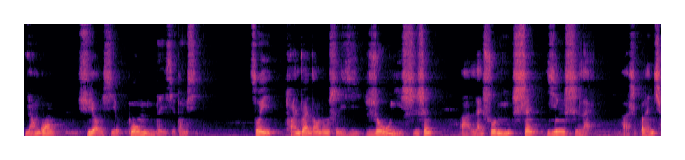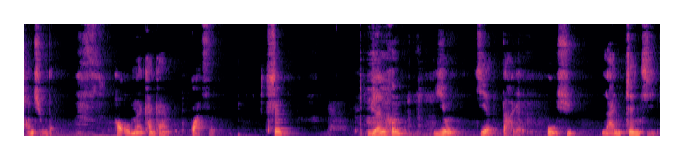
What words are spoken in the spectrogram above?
阳光，需要一些光明的一些东西，所以团传当中是以柔以时生。啊，来说明生因时来，啊是不能强求的。好，我们来看看卦辞：生，元亨，用见大人，戊戌，兰贞吉。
